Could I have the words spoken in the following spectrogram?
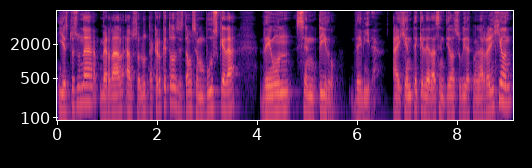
y esto es una verdad absoluta, creo que todos estamos en búsqueda de un sentido de vida. Hay gente que le da sentido a su vida con la religión,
